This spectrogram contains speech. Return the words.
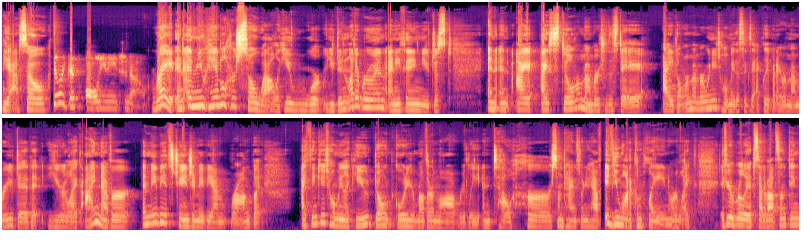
Yeah. So, I feel like that's all you need to know. right. And, and you handle her so well. Like you were, you didn't let it ruin anything. You just, and, and I, I still remember to this day, I don't remember when you told me this exactly, but I remember you did that you're like, I never, and maybe it's changed and maybe I'm wrong, but I think you told me like you don't go to your mother-in-law really and tell her sometimes when you have if you want to complain or like if you're really upset about something,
